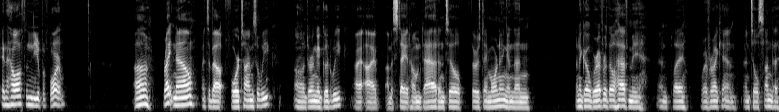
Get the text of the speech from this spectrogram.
And how often do you perform? Uh, right now, it's about four times a week uh, during a good week. I, I, I'm a stay at home dad until Thursday morning, and then and I go wherever they'll have me and play wherever I can until Sunday.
